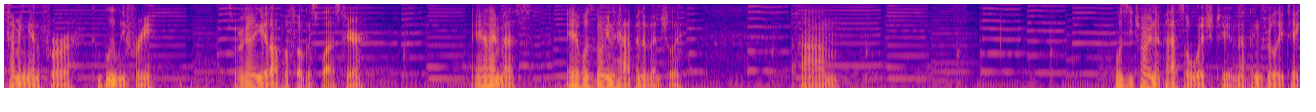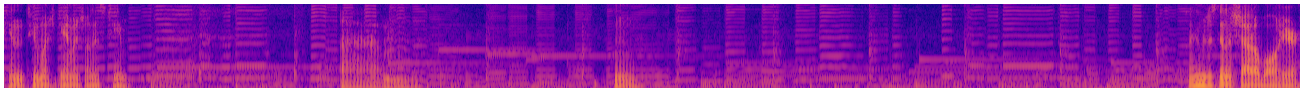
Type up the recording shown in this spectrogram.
coming in for completely free. So we're gonna get off a Focus Blast here. And I miss. It was going to happen eventually. Um, was he trying to pass a wish to? Nothing's really taken too much damage on his team. Um, hmm. I'm just going to Shadow Ball here.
